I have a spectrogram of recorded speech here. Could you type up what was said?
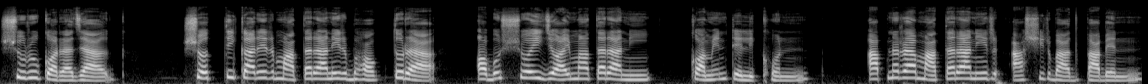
শুরু করা যাক। সত্যিকারের মাতা রানীর ভক্তরা অবশ্যই জয় মাতা রানী কমেন্টে লিখুন। আপনারা মাতা রানীর আশীর্বাদ পাবেন।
